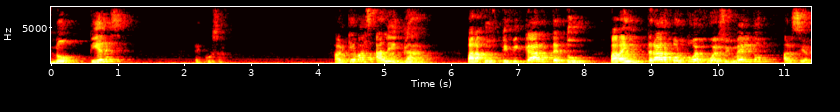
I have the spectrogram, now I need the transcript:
no tienes excusa. A ver, ¿qué vas a alegar para justificarte tú, para entrar por tu esfuerzo y mérito al cielo?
